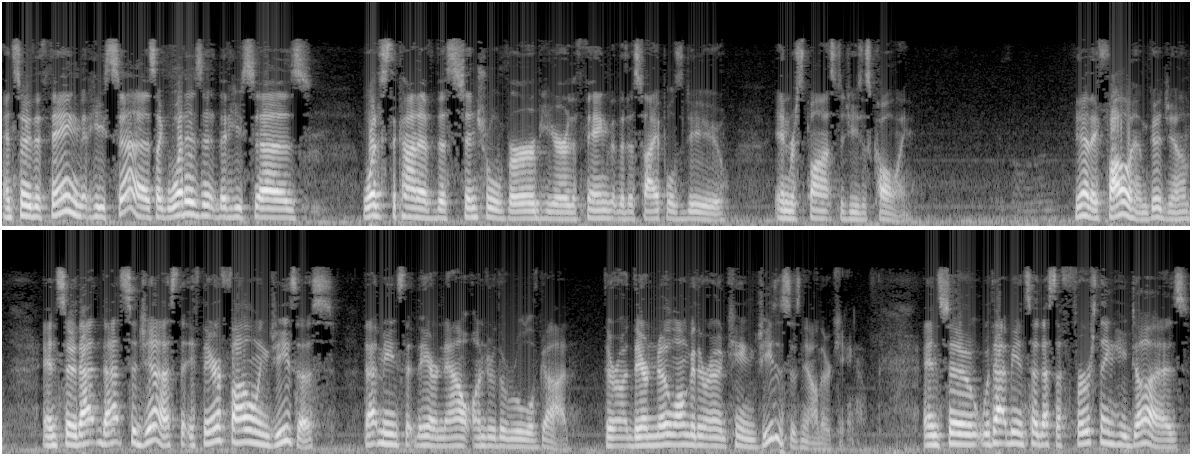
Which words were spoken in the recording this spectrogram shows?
And so the thing that he says, like, what is it that he says? What's the kind of the central verb here, the thing that the disciples do in response to Jesus calling? Yeah, they follow him. Good, Jim. And so that, that suggests that if they're following Jesus, that means that they are now under the rule of God. They're, they're no longer their own king. Jesus is now their king. And so, with that being said, that's the first thing he does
